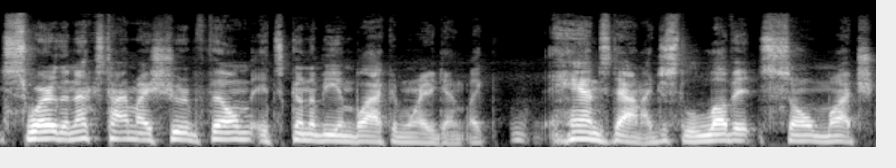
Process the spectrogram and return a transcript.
swear the next time I shoot a film, it's going to be in black and white again. Like, hands down. I just love it so much.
